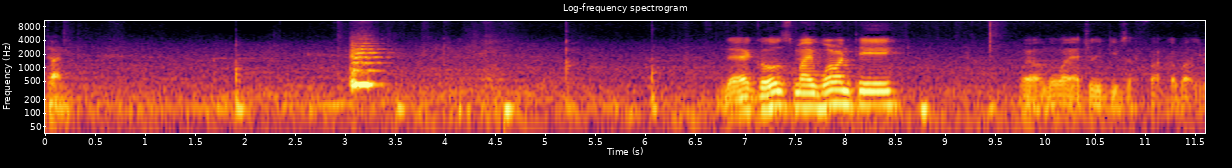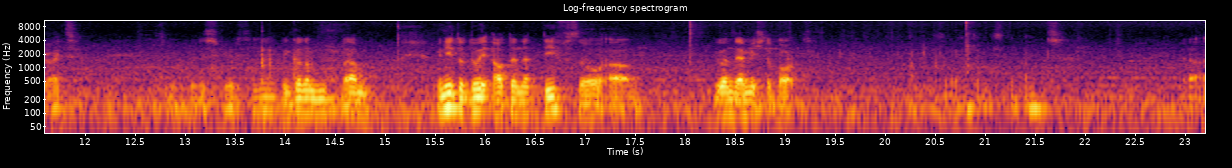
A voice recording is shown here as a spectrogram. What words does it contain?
done. There goes my warranty well no one actually gives a fuck about it right? So put the screws here we gonna um we need to do it alternative so um we won't damage the board. So take this thing out uh,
